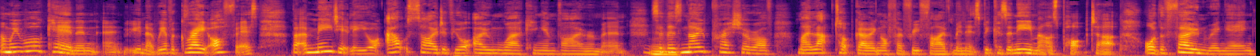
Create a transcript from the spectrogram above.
And we walk in and, and you know, we have a great office, but immediately you're outside of your own working environment. So there's no pressure of my laptop going off every five minutes because an email's popped up or the phone ringing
